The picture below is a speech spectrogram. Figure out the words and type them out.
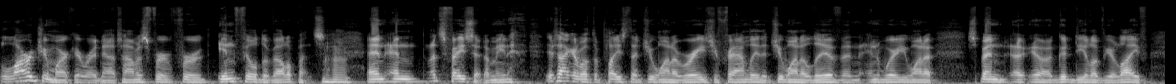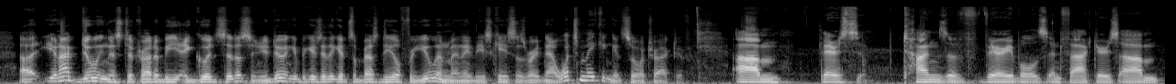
larger market right now, Thomas, for, for infill developments. Mm-hmm. And and let's face it, I mean, you're talking about the place that you want to raise your family, that you want to live, and, and where you want to spend a, a good deal of your life. Uh, you're not doing this to try to be a good citizen. You're doing it because you think it's the best deal for you in many of these cases right now. What's making it so attractive? Um, there's tons of variables and factors. Um,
